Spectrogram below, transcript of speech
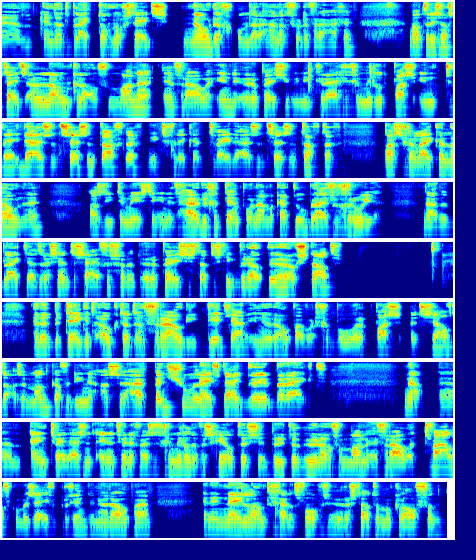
Um, en dat blijkt toch nog steeds nodig om daar aandacht voor te vragen. Want er is nog steeds een loonkloof. Mannen en vrouwen in de Europese Unie krijgen gemiddeld pas in 2086, niet schrikken, 2086 pas gelijke lonen. Als die tenminste in het huidige tempo naar elkaar toe blijven groeien. Nou, dat blijkt uit recente cijfers van het Europese statistiekbureau Eurostat. En dat betekent ook dat een vrouw die dit jaar in Europa wordt geboren pas hetzelfde als een man kan verdienen als ze haar pensioenleeftijd weer bereikt. Nou, um, eind 2021 was het gemiddelde verschil tussen het bruto uurloon van mannen en vrouwen 12,7% in Europa. En in Nederland gaat het volgens Eurostat om een kloof van 13,5%.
